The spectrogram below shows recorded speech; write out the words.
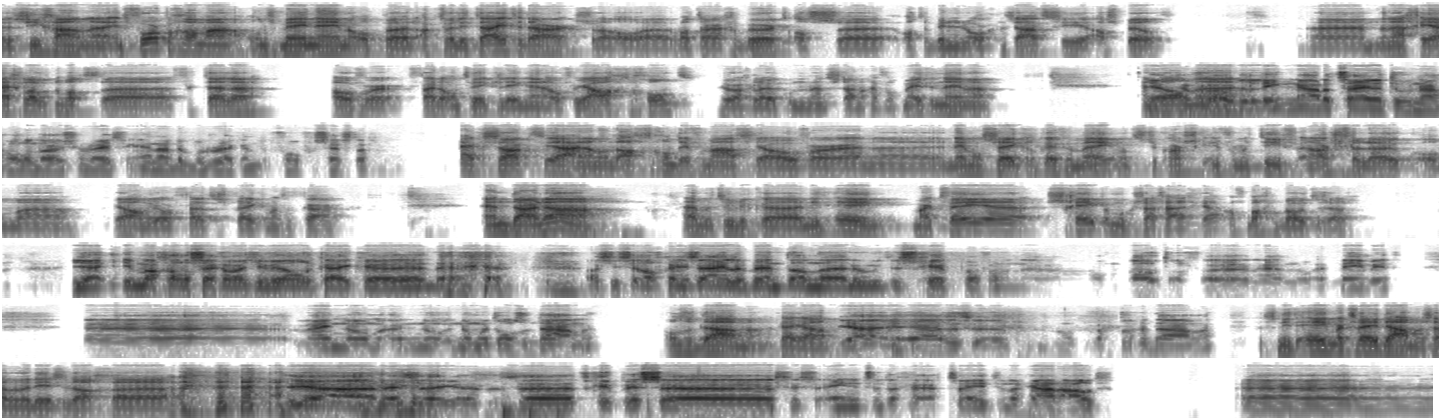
dus die gaan in het voorprogramma ons meenemen op de actualiteiten daar. Zowel wat daar gebeurt als wat er binnen hun organisatie afspeelt. daarna ga jij geloof ik nog wat vertellen over verder ontwikkelingen en over jouw achtergrond. Heel erg leuk om de mensen daar nog even op mee te nemen. En ja, dan, en vooral uh, de link naar het zeilen toe, naar Holland Ocean Racing en naar de Bootreck de Volvo 60. Exact, ja. En dan de achtergrondinformatie over. En uh, neem ons zeker ook even mee, want het is natuurlijk hartstikke informatief en hartstikke leuk om, uh, ja, om hierover verder te spreken met elkaar. En daarna hebben we natuurlijk niet één, maar twee schepen, moet ik zeggen eigenlijk. Hè? Of mag je boten zeggen? Ja, je mag alles zeggen wat je wil. Kijk, als je zelf geen zeiler bent, dan noem je het een schip of een, of een boot of nou, neem het. Eh, wij noemen, noemen het onze dame. Onze dame, kijk aan. Ja, ja, dat is een prachtige dame. Dus niet één, maar twee dames hebben we deze dag. Ja, nee, zeker. Dus, het schip is, is 21, 22 jaar oud.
